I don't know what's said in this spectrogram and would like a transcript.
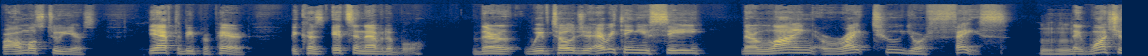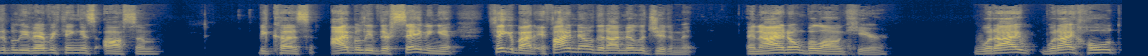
for almost two years. You have to be prepared because it's inevitable. They're, we've told you everything you see. They're lying right to your face. mhm. They want you to believe everything is awesome because I believe they're saving it. Think about it. If I know that I'm illegitimate and I don't belong here, would I would I hold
